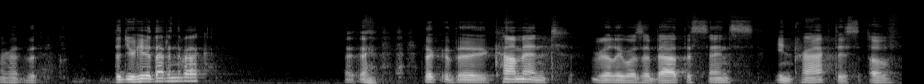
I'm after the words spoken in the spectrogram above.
Did you hear that in the back? the, the comment really was about the sense in practice of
